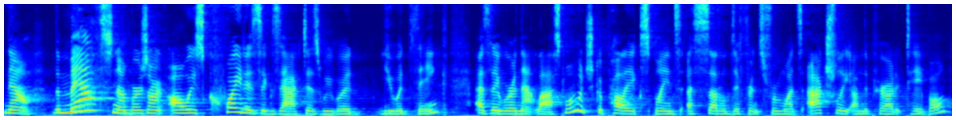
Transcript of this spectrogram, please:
Now, the mass numbers aren't always quite as exact as we would you would think as they were in that last one, which could probably explain a subtle difference from what's actually on the periodic table.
